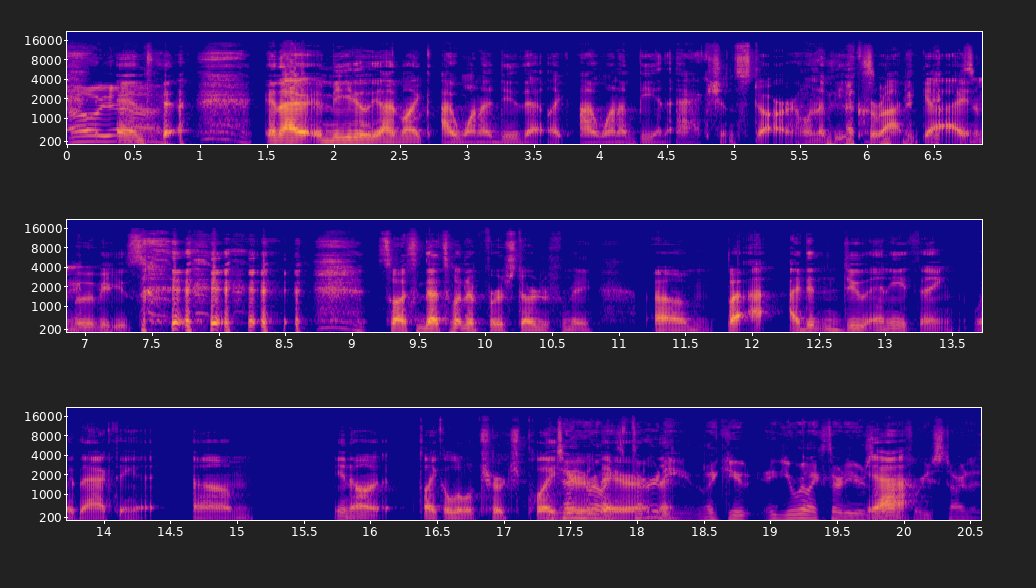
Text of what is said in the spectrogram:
Oh yeah, and and I immediately I'm like I want to do that like I want to be an action star I want to be a karate guy in the movies so I think that's when it first started for me um, but I, I didn't do anything with acting um, you know like a little church play until you here were or like there and then- thirty. Like you you were like thirty years Yeah. old before you started.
